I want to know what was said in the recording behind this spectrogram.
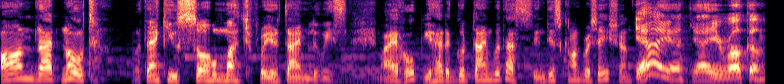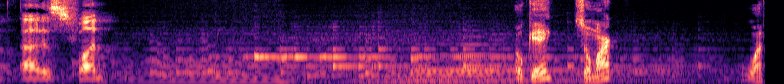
On that note, well, thank you so much for your time, Luis. I hope you had a good time with us in this conversation. Yeah, yeah, yeah. You're welcome. Uh, this is fun. Okay. So, Mark, what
